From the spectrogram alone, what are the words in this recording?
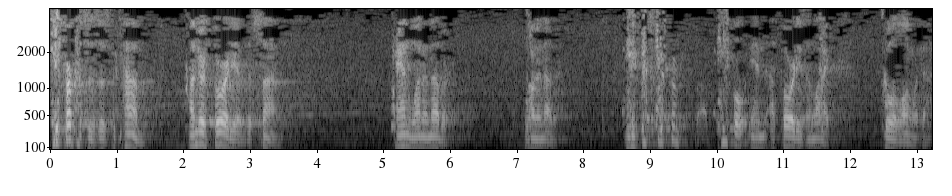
His purposes is to come under authority of the Son and one another. One another. And different people in authorities in life. Go along with that.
